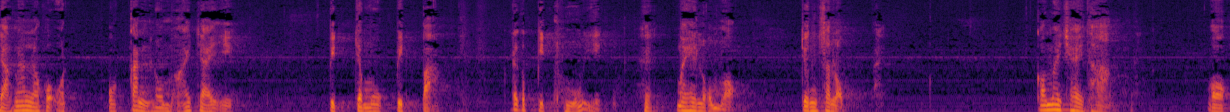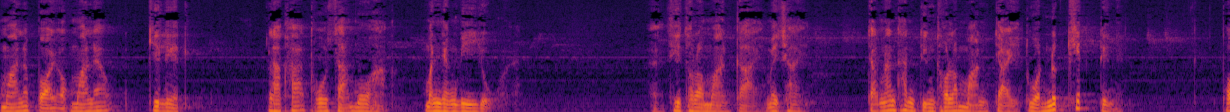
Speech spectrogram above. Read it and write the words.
จากนั้นเราก็อดอดกั้นลมหายใจอีก ปิดจมูกปิดปาก แล้วก็ปิดหูอีก ไม่ให้ลมออก จนสลบ ก็ไม่ใช่ทาง ออกมาแล้วปล่อยออกมาแล้ว กิเลสราคะโทสะโมหะ มันยังมีอยู่ ที่ทรมานกายไม่ใช่ จากนั้นท่านจึงทรมานใจตัวนึกคิดติเนี่ยพอ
